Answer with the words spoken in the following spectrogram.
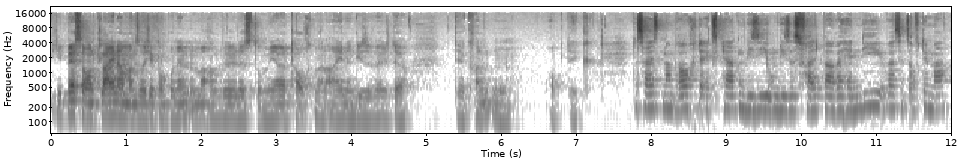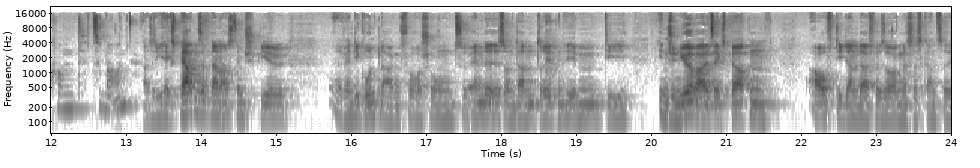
je, besser und kleiner man solche Komponenten machen will, desto mehr taucht man ein in diese Welt der, der Quantenoptik. Das heißt, man brauchte Experten wie Sie, um dieses faltbare Handy, was jetzt auf den Markt kommt, zu bauen? Also die Experten sind dann aus dem Spiel äh, wenn die Grundlagenforschung zu Ende ist. Und dann treten eben die Ingenieure als Experten auf, die dann dafür sorgen, dass das Ganze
